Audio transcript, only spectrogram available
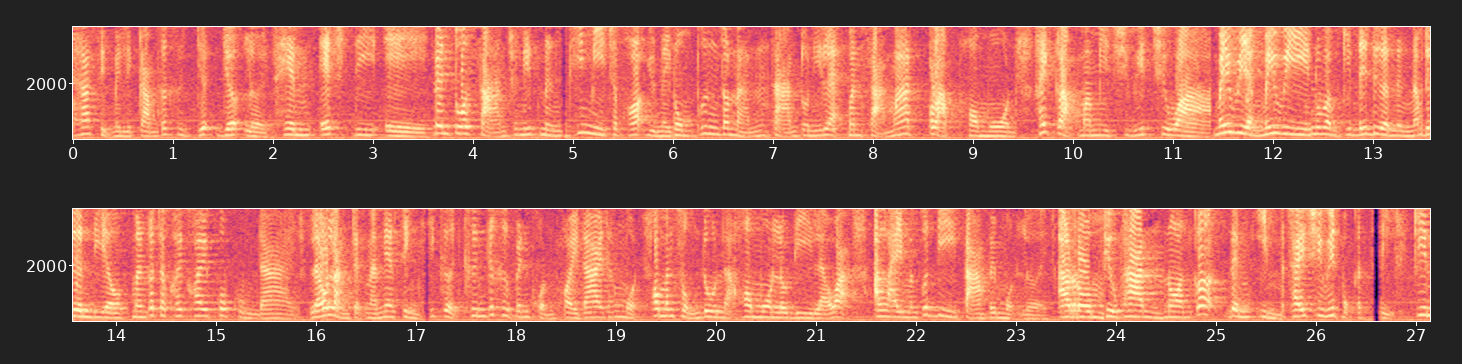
550 มิลลิกรัมก็คือเยอะ ๆ เลย 10 HDA เป็นตัวสารชนิดหนึ่งที่มีเฉพาะอยู่ในนมพึ่งเท่านั้น สารตัวนี้แหละมันสามารถปรับฮอร์โมน ให้กลับมามีชีวิตชีวา ไม่เวียงไม่วีนุ่มแบบกินได้เดือนหนึ่งนะเดือนเดียว มันก็จะค่อยๆ ควบคุมได้ แล้วหลังจากนั้นเนี่ยสิ่งที่เกิดขึ้นก็คือเป็นผลพลอยได้ทั้งหมดพอมันสมดุลอะฮอร์โมนเราดีแล้วอะอะไรมันก็ดีตามไปหมดเลย อารมณ์ผิวพรรณนอนก็เต็มอิ่มใช้ชีวิตปกติ กิน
